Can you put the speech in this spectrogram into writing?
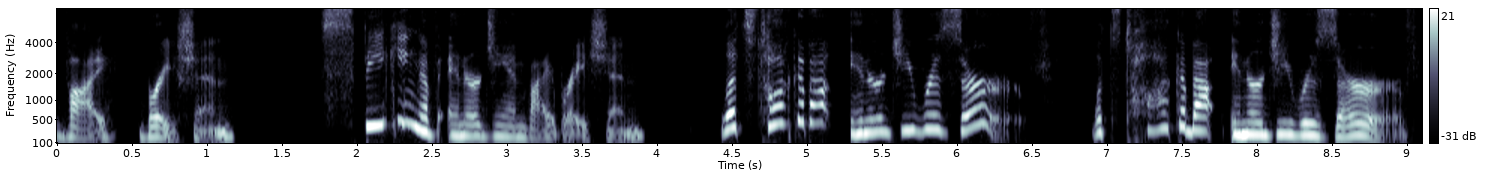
vibration. Speaking of energy and vibration, let's talk about energy reserve. Let's talk about energy reserve.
